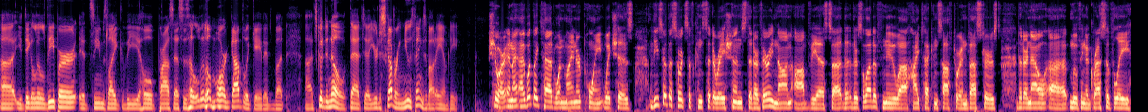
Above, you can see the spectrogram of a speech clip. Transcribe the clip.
uh, you dig a little deeper, it seems like the whole process is a little more complicated. But uh, it's good to know that uh, you're discovering new things about AMD. Sure. And I, I, would like to add one minor point, which is these are the sorts of considerations that are very non obvious. Uh, th- there's a lot of new uh, high tech and software investors that are now uh, moving aggressively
